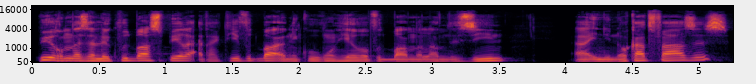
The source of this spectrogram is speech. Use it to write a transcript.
puur omdat ze leuk voetbal spelen, attractief voetbal, en ik wil gewoon heel veel voetballende landen zien eh, in die knock-out fases.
